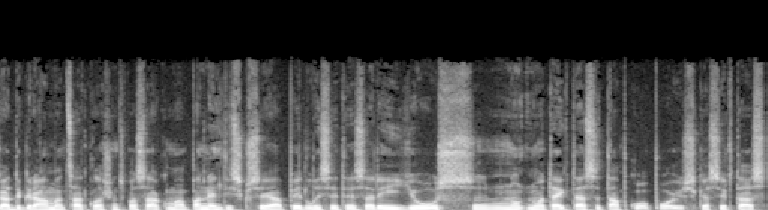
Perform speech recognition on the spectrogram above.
gada grāmatas atklāšanas pasākumā paneļdiskusijā piedalīsieties arī jūs. Nu, noteikti esat apkopojusi, kas ir tās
